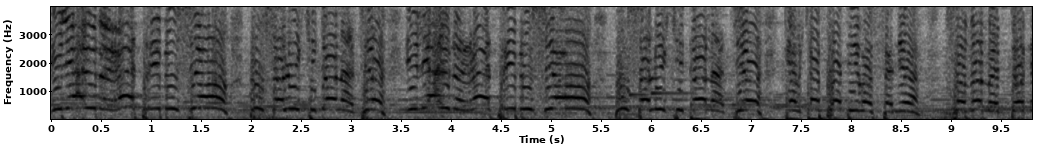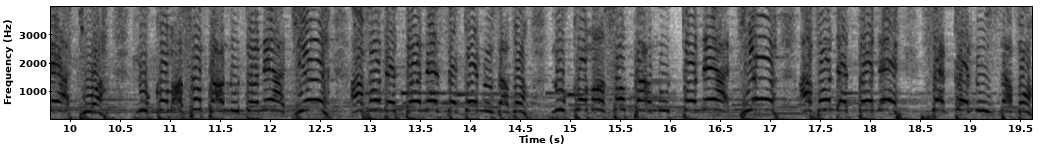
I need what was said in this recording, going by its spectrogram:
Il y a une rétribution pour celui qui donne à Dieu. Il y a une rétribution pour celui qui donne à Dieu. Quelqu'un peut dire au Seigneur, je veux me donner à toi. Nous commençons par nous donner à Dieu avant de donner ce que nous avons. Nous commençons par nous donner à Dieu avant de donner ce que nous avons.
